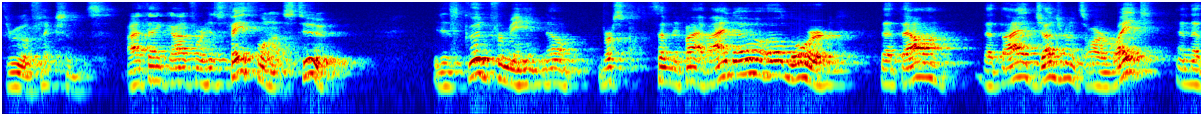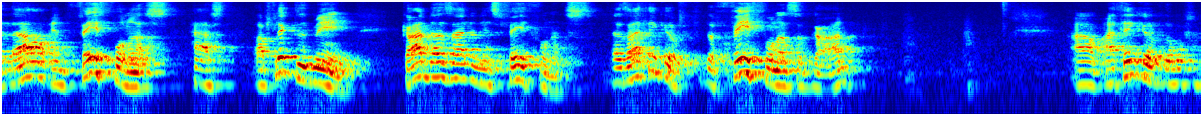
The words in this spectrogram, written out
through afflictions. I thank God for his faithfulness too. It is good for me. No, verse 75. I know, O Lord, that thou that thy judgments are right, and that thou in faithfulness hast afflicted me. God does that in his faithfulness. As I think of the faithfulness of God, um, I think of the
